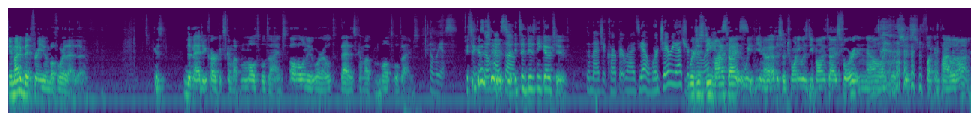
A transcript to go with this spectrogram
It might have been from even before that, though. Because the magic carpets come up multiple times. A whole new world, that has come up multiple times. Oh, yes. It's a go to. has, it's, um, a, it's a Disney go to. The magic carpet rides. Yeah, we're geriatric. We're just demonetized. We, you know, episode 20 was demonetized for it, and now, like, let's just fucking pile it on.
